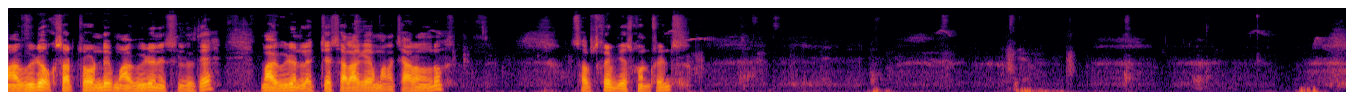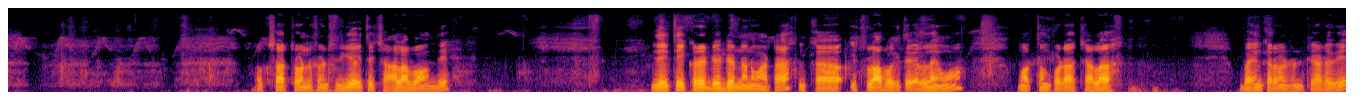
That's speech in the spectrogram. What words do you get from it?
మా వీడియో ఒకసారి చూడండి. మా వీడియో నచ్చినట్లయితే మా వీడియోని లైక్ చేసి అలాగే మన ఛానల్ను సబ్స్క్రైబ్ చేసుకోండి ఫ్రెండ్స్ ఒకసారి చూడండి ఫ్రెండ్స్ వ్యూ అయితే చాలా బాగుంది. ఇదైతే ఇక్కడే డెడ్ ఎండ్ అనమాట ఇంకా ఇటు లోపలికి అయితే వెళ్ళలేము. మొత్తం కూడా చాలా భయంకరమైనటువంటి అడవి.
